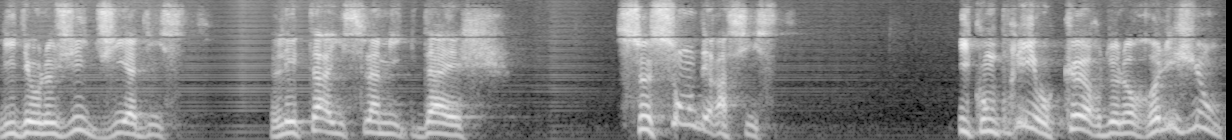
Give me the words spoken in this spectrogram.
l'idéologie djihadiste, l'État islamique, Daesh, ce sont des racistes, y compris au cœur de leur religion,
